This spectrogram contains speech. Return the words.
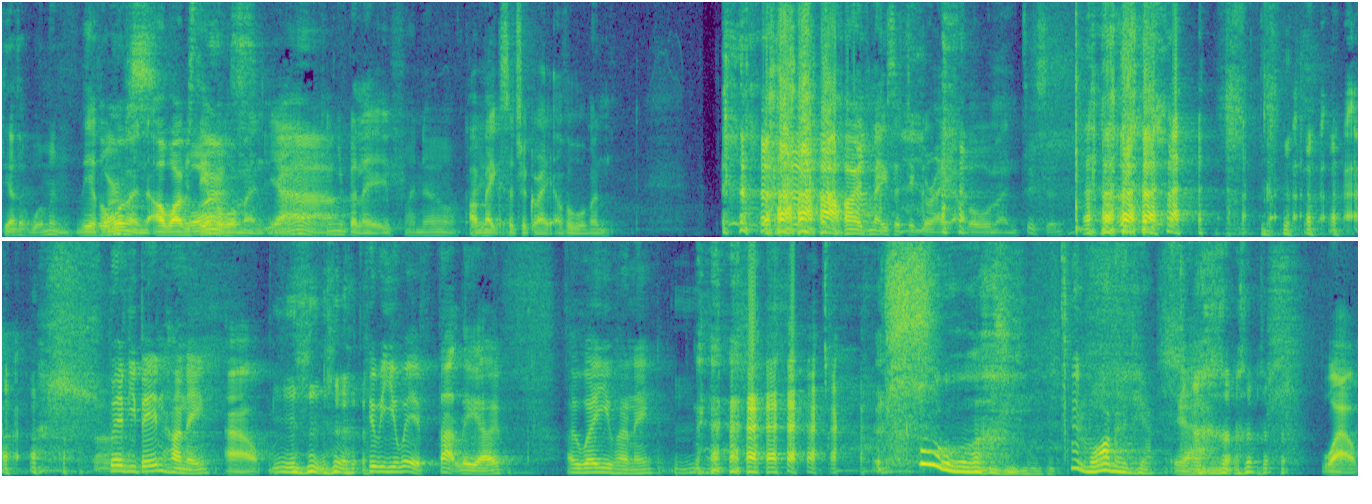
The other woman. The other Worse. woman. Oh, I was the other woman. Yeah. Can you believe? I know. I'd make such a great other woman. I'd make such a great other woman. Too soon. Where have you been, honey? Out. Who are you with? That Leo. Oh, where are you, honey? Mm-hmm. And warm in here. Yeah. wow.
